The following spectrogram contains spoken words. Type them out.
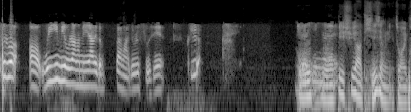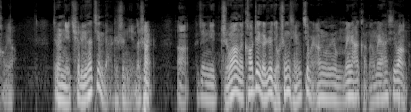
他说啊，唯一没有让他没压力的办法就是死心。我我必须要提醒你，作为朋友，就是你去离他近点，这是你的事儿啊，就你指望的靠这个日久生情，基本上是没啥可能，没啥希望的。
